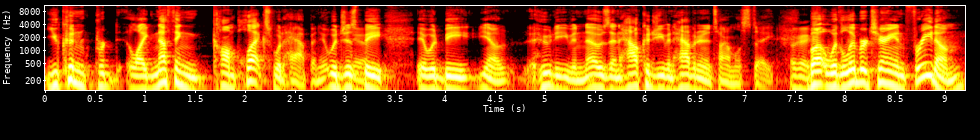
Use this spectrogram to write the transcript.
you couldn't like nothing complex would happen. It would just Yeah. be it would be you know who even knows and how could you even have it in a timeless state? Okay. But with libertarian freedom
